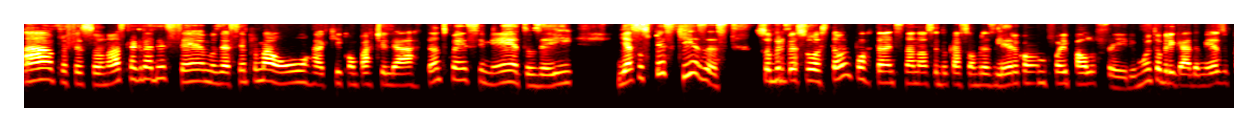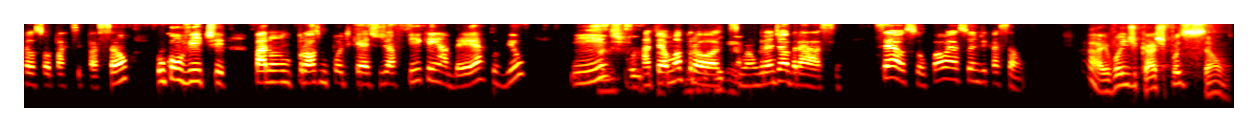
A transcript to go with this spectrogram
Ah, professor, nós que agradecemos. É sempre uma honra aqui compartilhar tantos conhecimentos aí e essas pesquisas sobre pessoas tão importantes na nossa educação brasileira, como foi Paulo Freire. Muito obrigada mesmo pela sua participação. O convite para um próximo podcast já fica em aberto, viu? E até uma próxima. Um grande abraço. Celso, qual é a sua indicação? Ah, eu vou indicar a exposição,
